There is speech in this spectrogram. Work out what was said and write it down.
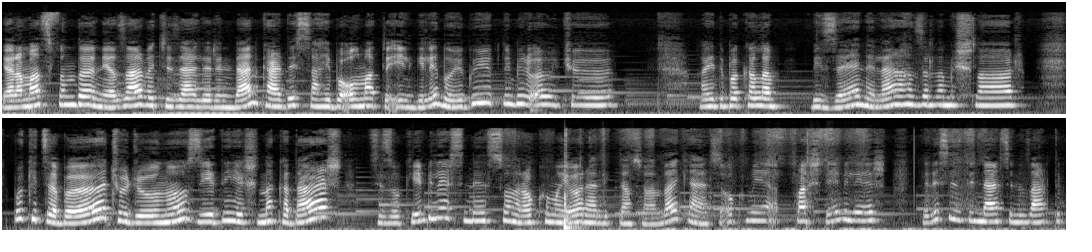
Yaramaz Fındık'ın yazar ve çizerlerinden kardeş sahibi olmakla ilgili duygu yüklü bir öykü. Haydi bakalım bize neler hazırlamışlar. Bu kitabı çocuğunuz 7 yaşına kadar siz okuyabilirsiniz. Sonra okumayı öğrendikten sonra da kendisi okumaya başlayabilir. Ve de siz dinlersiniz artık.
